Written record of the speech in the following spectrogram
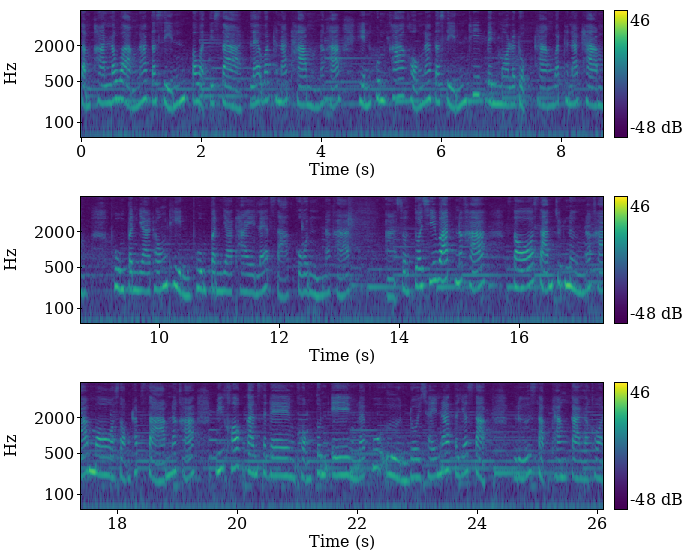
สัมพันธ์ระหว่างนาฏศิลป์ ประวัติศาสตร์ และวัฒนธรรมนะคะ เห็นคุณค่าของนาฏศิลป์ที่เป็นมรดกทางวัฒนธรรมภูมิปัญญาท้องถิ่น ภูมิปัญญาไทยและสากลนะคะส่วนตัวชี้วัดนะคะส3.1 นะคะม2ทับ3นะคะ วิเคราะห์การแสดงของตนเองและผู้อื่นโดยใช้นาฏยศัพท์ หรือศัพท์ทางการละคร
